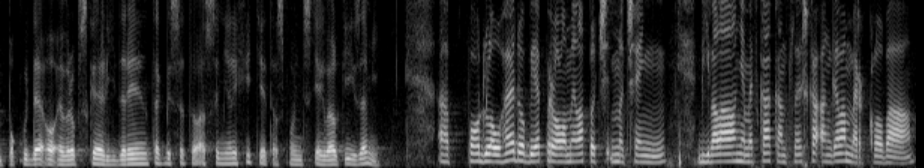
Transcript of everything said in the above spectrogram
pokud jde o evropské lídry, tak by se to asi měli chytit, aspoň z těch velkých zemí. Po dlouhé době prolomila mlčení bývalá německá kancléřka Angela Merklová,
